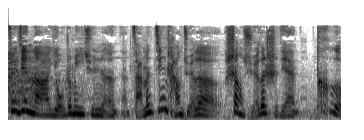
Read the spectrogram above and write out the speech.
最近呢，有这么一群人，咱们经常觉得上学的时间特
